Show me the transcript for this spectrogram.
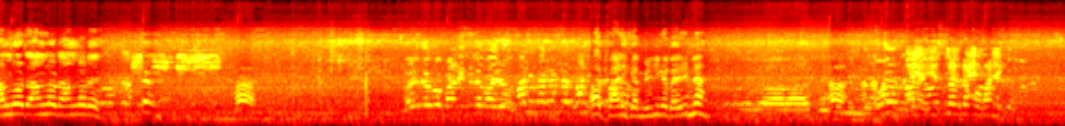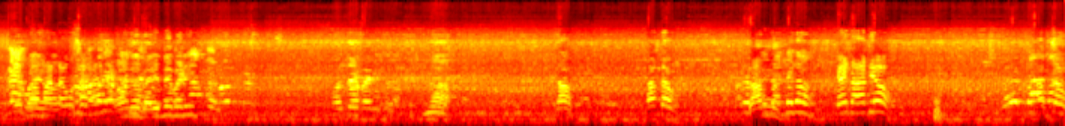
আনলোড আনলোড আনলোডে হ্যাঁ হ্যাঁ পানি কা মিটিং বেরি না আমাদের বাড়ি নেই পানি না দাও দাও দাও দাম না। দাও এই দাও দিও দাও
